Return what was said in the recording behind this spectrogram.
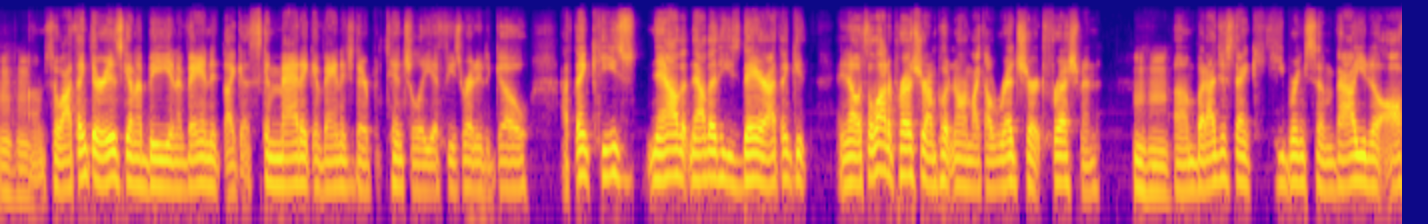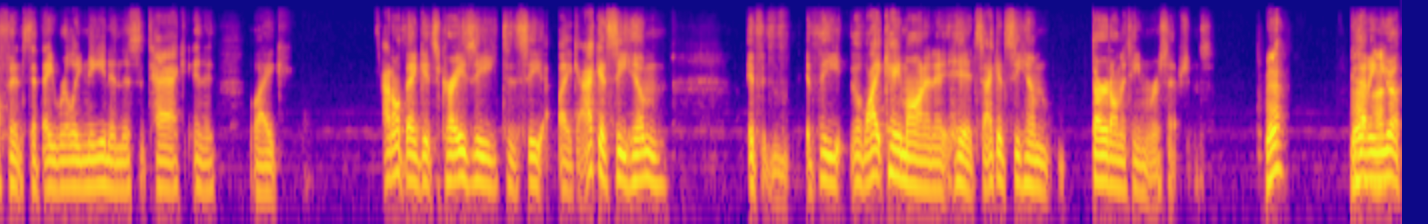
hmm Um, so I think there is going to be an advantage, like a schematic advantage there potentially if he's ready to go. I think he's now that now that he's there, I think it. You know, it's a lot of pressure I'm putting on like a redshirt freshman. hmm Um, but I just think he brings some value to the offense that they really need in this attack. And it, like, I don't think it's crazy to see. Like, I could see him if if the the light came on and it hits, I could see him third on the team in receptions. Yeah, I mean, I- you're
